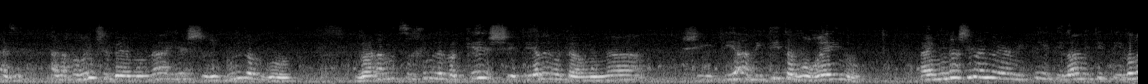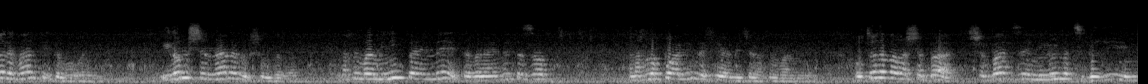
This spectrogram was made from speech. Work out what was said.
אז אנחנו רואים שבאמונה יש ריבוי דרגות, ואנחנו צריכים לבקש שתהיה לנו את האמונה שהיא תהיה אמיתית עבורנו. האמונה שלנו היא אמיתית, היא לא אמיתית, היא לא רלוונטית עבורנו. היא לא משנה לנו שום דבר. אנחנו מאמינים באמת, אבל האמת הזאת, אנחנו לא פועלים לפי האמת שאנחנו מאמינים. אותו דבר השבת. שבת זה מילוי מצברים.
